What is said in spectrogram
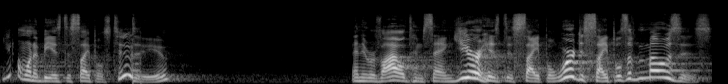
You don't want to be his disciples too, do you? And they reviled him, saying, You're his disciple. We're disciples of Moses.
